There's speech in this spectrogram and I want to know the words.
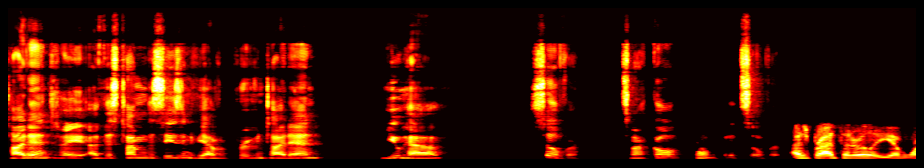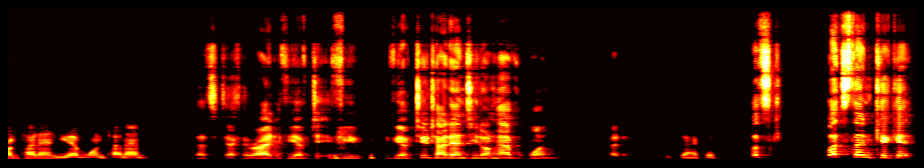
Tight Yeah. ends, hey, at this time of the season, if you have a proven tight end, you have silver. It's not gold, Yeah. but it's silver. As Brad said earlier, you have one tight end. You have one tight end. That's exactly right. If you have two, if you if you have two tight ends, you don't have one tight end. Exactly. Let's let's then kick it.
